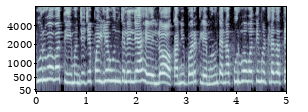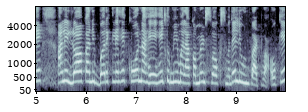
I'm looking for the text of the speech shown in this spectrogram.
पूर्ववती म्हणजे जे पहिले होऊन गेलेले आहे लॉक आणि बर्कले म्हणून त्यांना पूर्ववती म्हटलं जाते. आणि लॉक आणि बर्कले हे कोण आहे हे तुम्ही मला कमेंट्स बॉक्समध्ये लिहून पाठवा ओके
